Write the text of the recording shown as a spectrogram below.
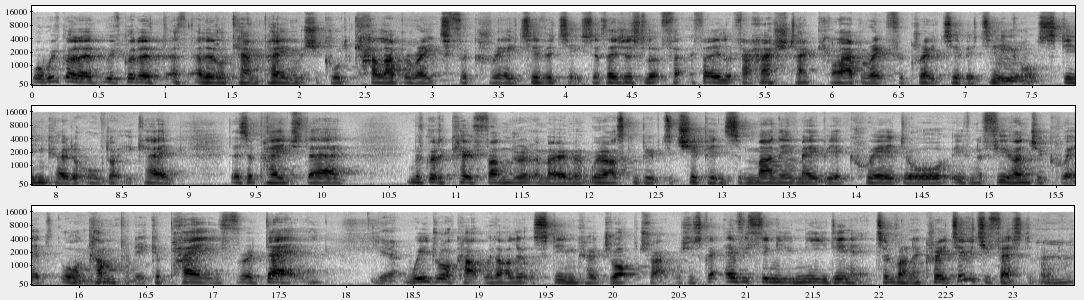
Well, we've got a we've got a, a, little campaign which is called Collaborate for Creativity. So if they just look for if they look for hashtag Collaborate for Creativity mm. or steamco.org.uk, there's a page there. We've got a co-funder at the moment. We're asking people to chip in some money, maybe a quid or even a few hundred quid, or a company could pay for a day. Yeah. We'd rock up with our little Steamco drop track, which has got everything you need in it to run a creativity festival.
